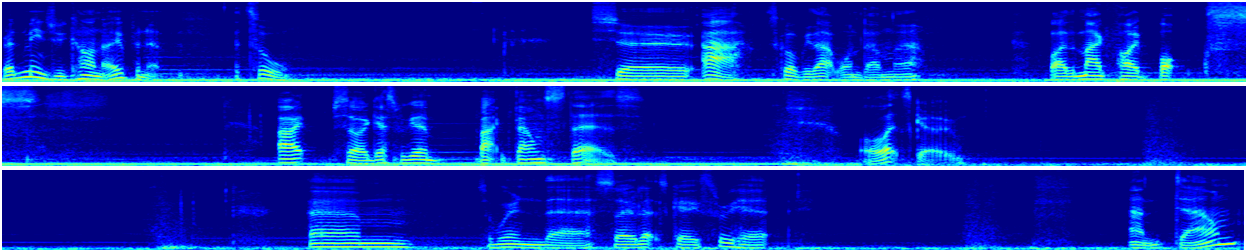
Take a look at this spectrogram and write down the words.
Red means we can't open it at all. So, ah, it's got to be that one down there. By the magpie box. Alright, so I guess we're going back downstairs. Let's go. Um, so we're in there. So let's go through here. And down,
